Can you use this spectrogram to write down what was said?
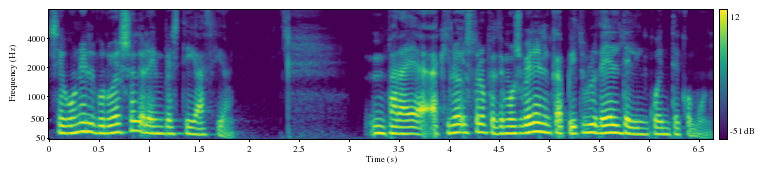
según el grueso de la investigación. Para, aquí esto lo podemos ver en el capítulo del delincuente común.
